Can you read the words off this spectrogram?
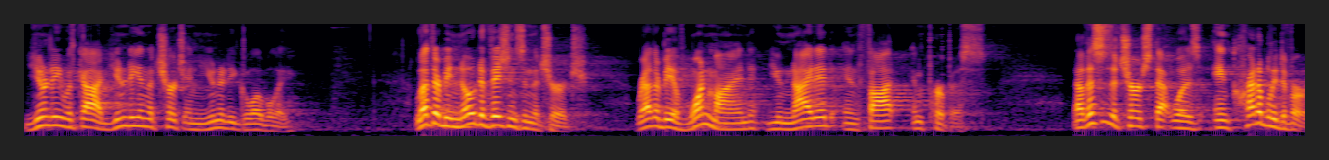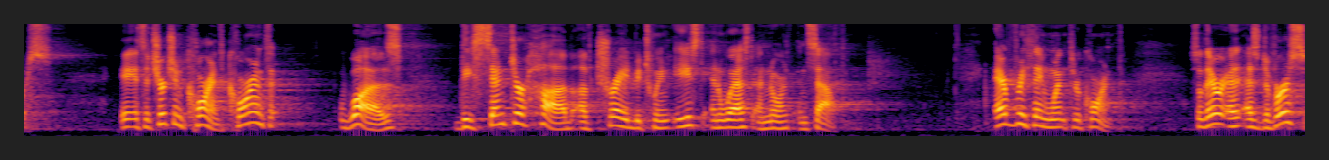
unity with God, unity in the church, and unity globally. Let there be no divisions in the church, rather, be of one mind, united in thought and purpose. Now, this is a church that was incredibly diverse. It's a church in Corinth. Corinth was the center hub of trade between east and west and north and south. Everything went through Corinth. So they were as diverse,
